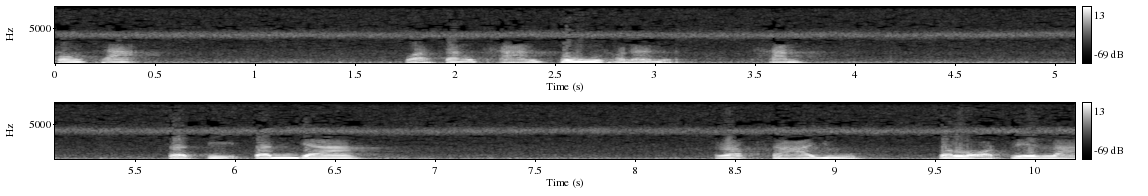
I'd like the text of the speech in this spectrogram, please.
ของพระว่าสังขารปรุงเท่านั้นทัน สติปัญญา รักษาอยู่ตลอดเวลา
